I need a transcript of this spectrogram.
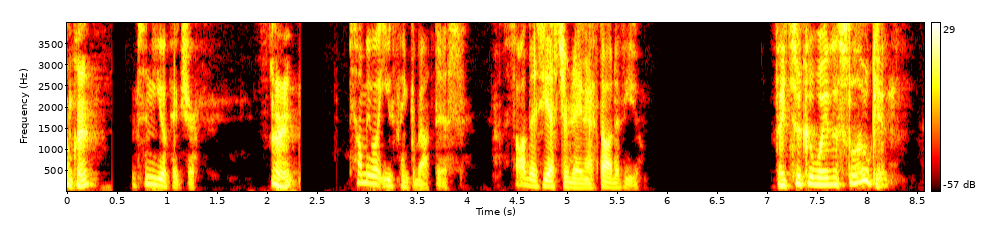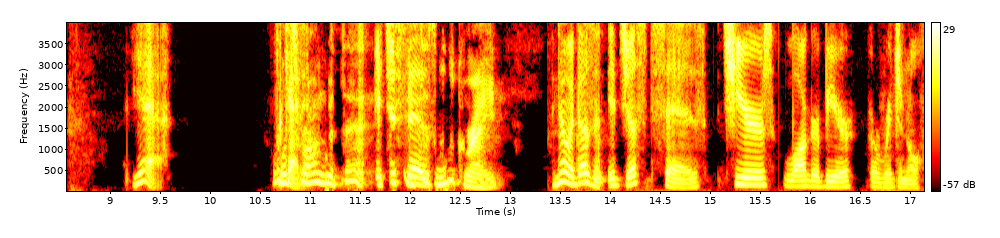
Okay. I'm sending you a picture. All right. Tell me what you think about this. I saw this yesterday and I thought of you. They took away the slogan. Yeah. Look What's at wrong with that? it. It just It says doesn't look right. no, it doesn't. It just says Cheers Lager Beer Original.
